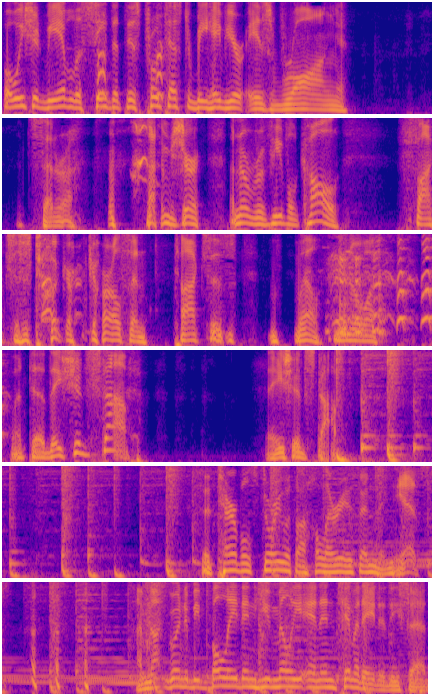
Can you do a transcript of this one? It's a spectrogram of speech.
But we should be able to see that this protester behavior is wrong, etc. I'm sure a number of people call Fox's Tucker Carlson Tox's. Well, you know what? But uh, they should stop. They should stop. It's a terrible story with a hilarious ending. Yes. I'm not going to be bullied and humiliated and intimidated, he said.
